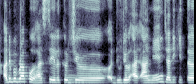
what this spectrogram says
ada beberapa hasil kerja doodle art Anin. Jadi kita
